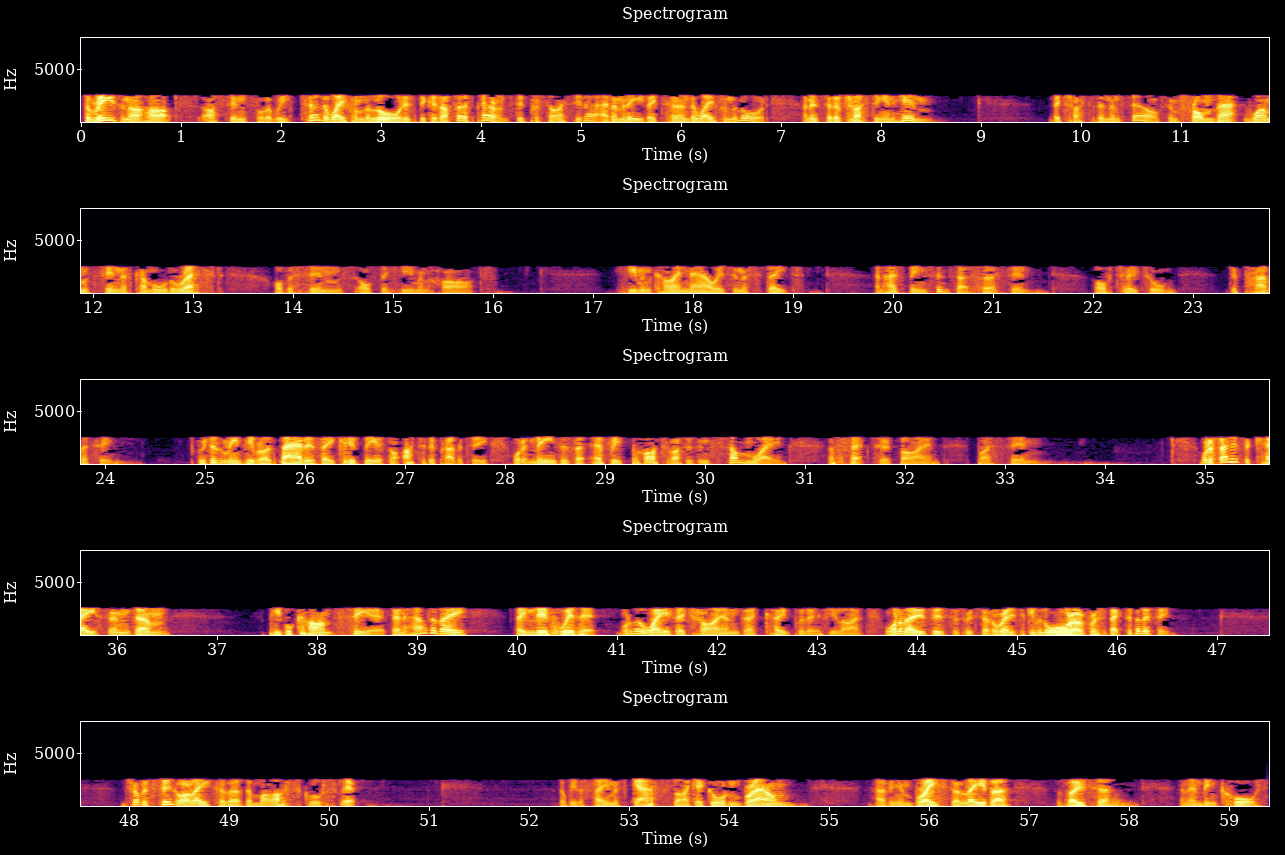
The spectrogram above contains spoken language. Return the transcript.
the reason our hearts are sinful, that we've turned away from the Lord, is because our first parents did precisely that. Adam and Eve, they turned away from the Lord. And instead of trusting in Him, they trusted in themselves. And from that one sin have come all the rest of the sins of the human heart. Humankind now is in a state, and has been since that first sin, of total depravity. Which doesn't mean people are as bad as they could be. It's not utter depravity. What it means is that every part of us is in some way affected by, by sin. Well, if that is the case and um, people can't see it, then how do they, they live with it? What are the ways they try and uh, cope with it, if you like? One of those is, as we've said already, to give an aura of respectability. The trouble is, sooner or later, the, the mask will slip. There'll be the famous gaffes like a Gordon Brown, having embraced a Labour voter and then been caught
